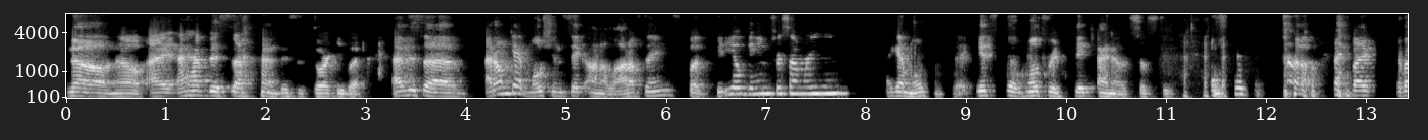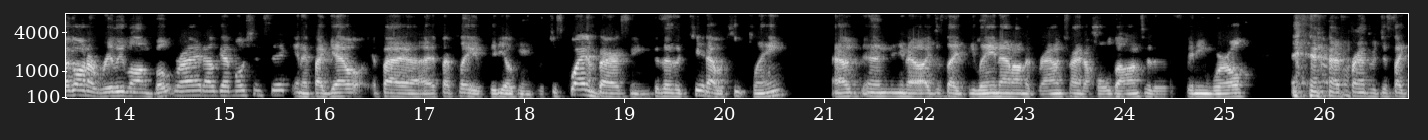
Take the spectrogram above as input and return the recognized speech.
No, no. I, I have this. Uh, this is dorky, but I have this. Uh, I don't get motion sick on a lot of things, but video games for some reason I get motion sick. It's the most ridiculous. I know it's so stupid. so if I if I go on a really long boat ride, I'll get motion sick. And if I go if I uh, if I play video games, which is quite embarrassing because as a kid I would keep playing, and, I would, and you know I just like be laying down on the ground trying to hold on to the spinning world, and my friends would just like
